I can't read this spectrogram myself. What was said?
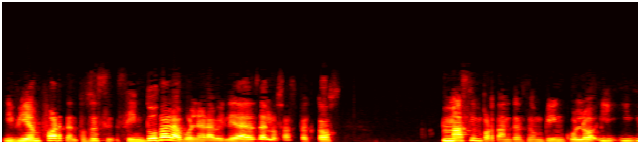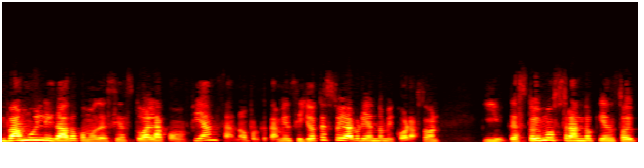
y bien fuerte. Entonces, sin duda, la vulnerabilidad es de los aspectos más importantes de un vínculo y, va muy ligado, como decías tú, a la confianza, ¿no? Porque también si yo te estoy abriendo mi corazón y te estoy mostrando quién soy,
